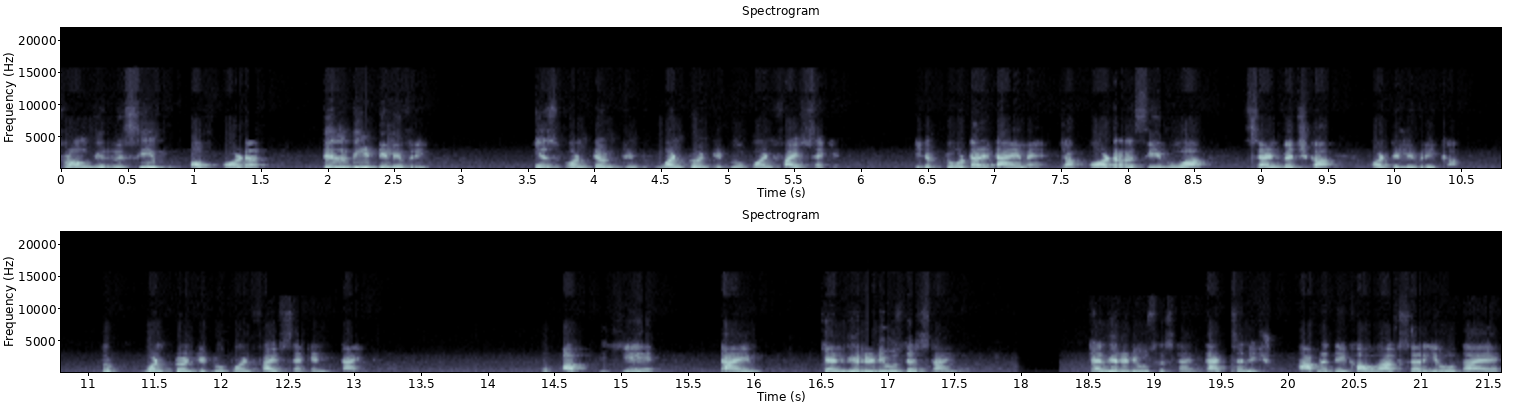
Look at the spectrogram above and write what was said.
from the receipt of order till the delivery is 122.5 seconds. ये जो टोटल टाइम है जब ऑर्डर रिसीव हुआ सैंडविच का और डिलीवरी का तो 122.5 सेकेंड टाइम तो अब ये time can we reduce this time can we reduce this time that's an issue आपने देखा होगा अक्सर ये होता है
